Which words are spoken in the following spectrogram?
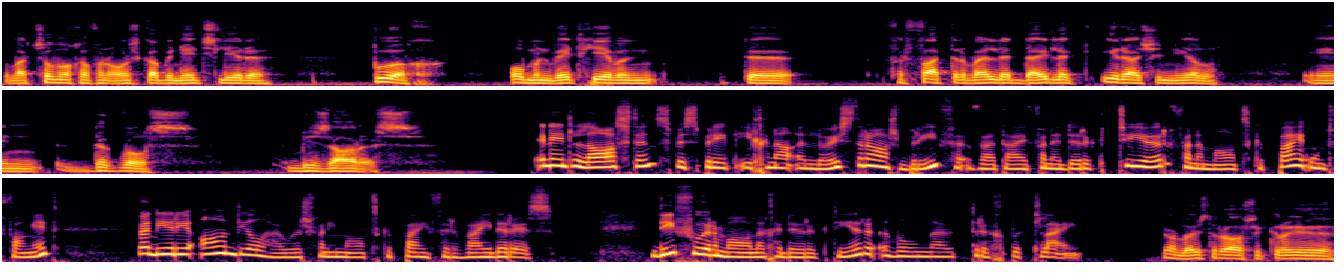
wat sommige van ons kabinetslede poog om 'n wetgewing te vervat terwyl dit duidelik irrasioneel en dikwels bizar is. En net laastens bespreek Ignas 'n luisteraarsbrief wat hy van 'n direkteur van 'n maatskappy ontvang het wat deur die aandeelhouers van die maatskappy verwyder is. Die voormalige direkteur wil nou terugbeklei. Ja, luisteraars, ek kry 'n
